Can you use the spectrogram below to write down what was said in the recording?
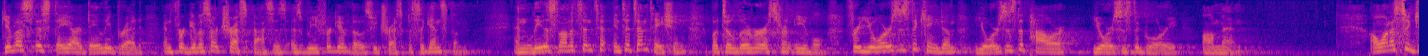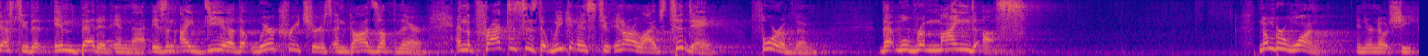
Give us this day our daily bread, and forgive us our trespasses as we forgive those who trespass against them. And lead us not into temptation, but deliver us from evil. For yours is the kingdom, yours is the power, yours is the glory. Amen. I want to suggest to you that embedded in that is an idea that we're creatures and God's up there. And the practices that we can institute in our lives today, four of them, that will remind us. Number one in your note sheet,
